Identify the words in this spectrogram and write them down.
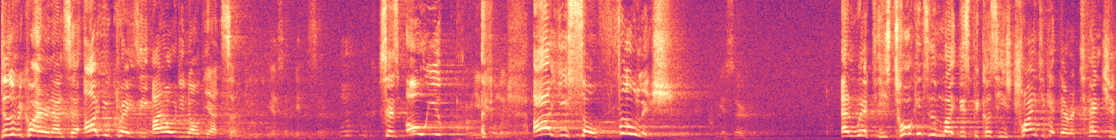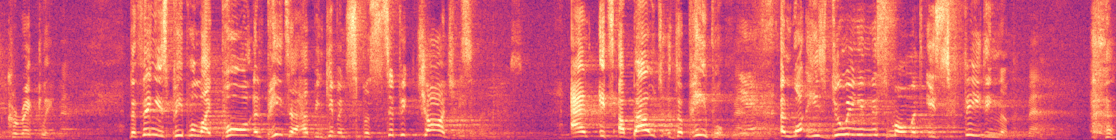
Doesn't require an answer. Are you crazy? I already know the answer. Yes, sir. Yes, sir. Says, oh you, Are you foolish? are you so foolish? Yes, sir. And we're, he's talking to them like this because he's trying to get their attention correctly. The thing is, people like Paul and Peter have been given specific charges. And it's about the people. And what he's doing in this moment is feeding them.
